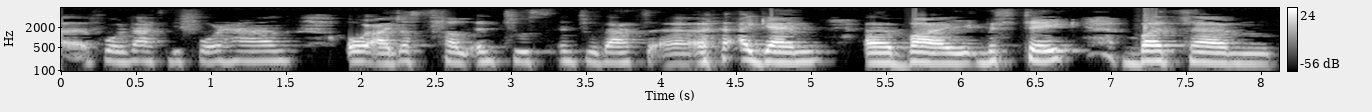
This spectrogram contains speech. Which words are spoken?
uh, for that beforehand, or I just fell into into that uh, again uh, by mistake. But um,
